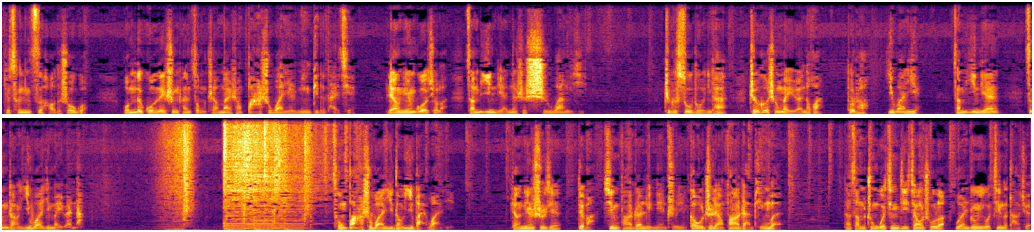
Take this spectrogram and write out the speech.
就曾经自豪的说过，我们的国内生产总值要迈上八十万亿人民币的台阶。两年过去了，咱们一年呢是十万亿，这个速度你看折合成美元的话多少？一万亿，咱们一年增长一万亿美元呢，从八十万亿到一百万亿。两年时间，对吧？新发展理念指引，高质量发展平稳。那咱们中国经济交出了稳中有进的答卷。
